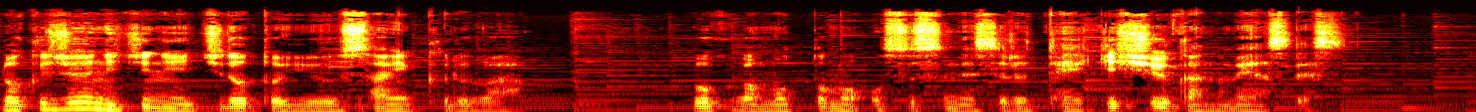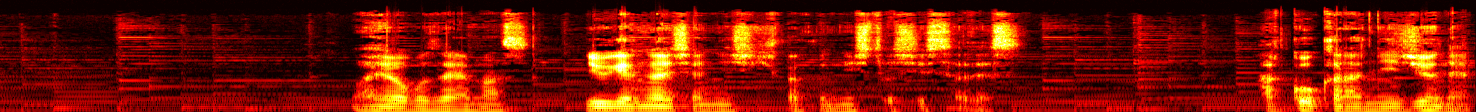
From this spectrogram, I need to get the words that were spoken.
60日に一度というサイクルは僕が最もおすすめする定期習慣の目安です。おはようございます。有限会社西企画西俊久です。発行から20年、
